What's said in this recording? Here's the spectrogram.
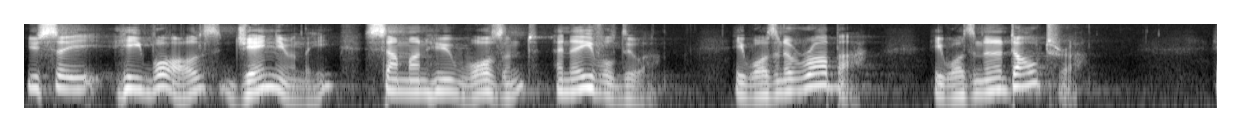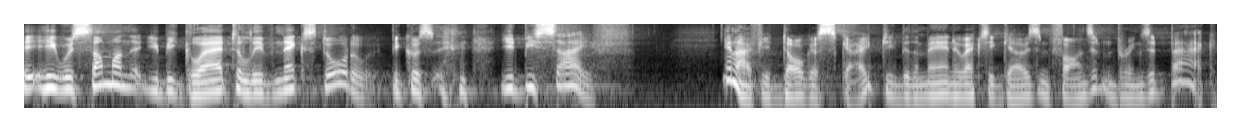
You see, he was genuinely someone who wasn't an evildoer. He wasn't a robber. He wasn't an adulterer. He, he was someone that you'd be glad to live next door to because you'd be safe. You know, if your dog escaped, he'd be the man who actually goes and finds it and brings it back.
